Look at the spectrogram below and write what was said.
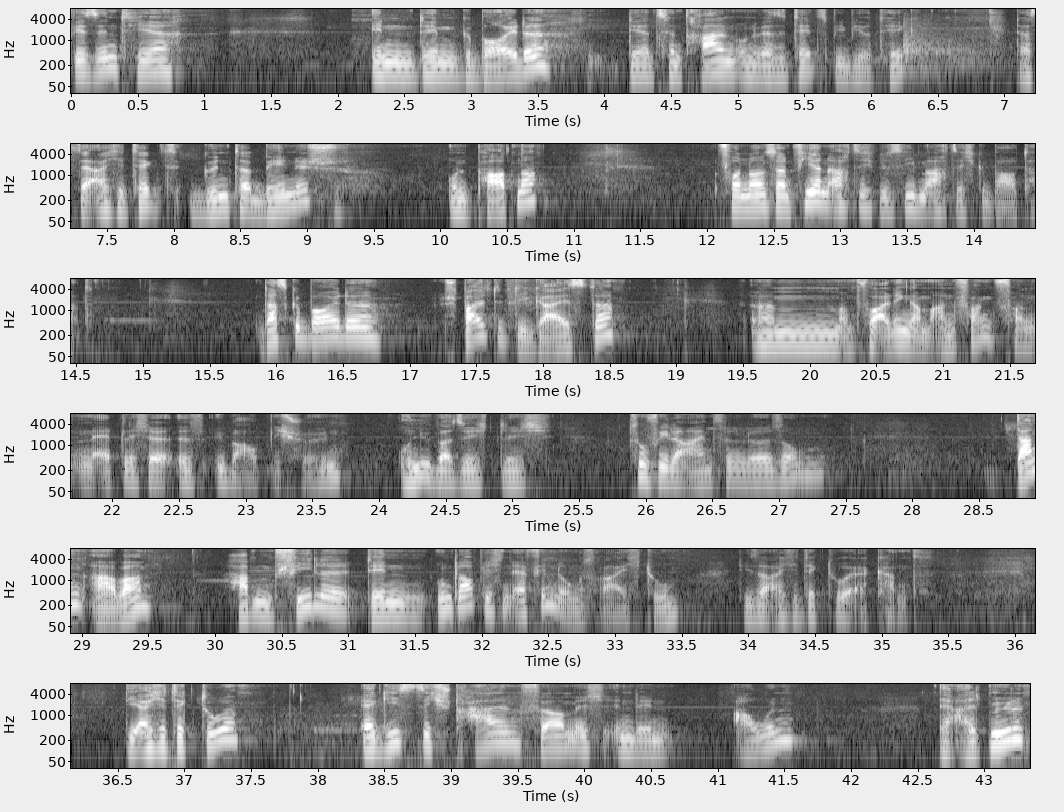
Wir sind hier in dem Gebäude der Zentralen Universitätsbibliothek, das der Architekt Günther Benisch und Partner von 1984 bis 1987 gebaut hat. Das Gebäude spaltet die Geister. Ähm, vor allen Dingen am Anfang fanden etliche es überhaupt nicht schön, unübersichtlich, zu viele Einzellösungen. Dann aber haben viele den unglaublichen Erfindungsreichtum dieser Architektur erkannt. Die Architektur ergießt sich strahlenförmig in den Auen der Altmühl,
